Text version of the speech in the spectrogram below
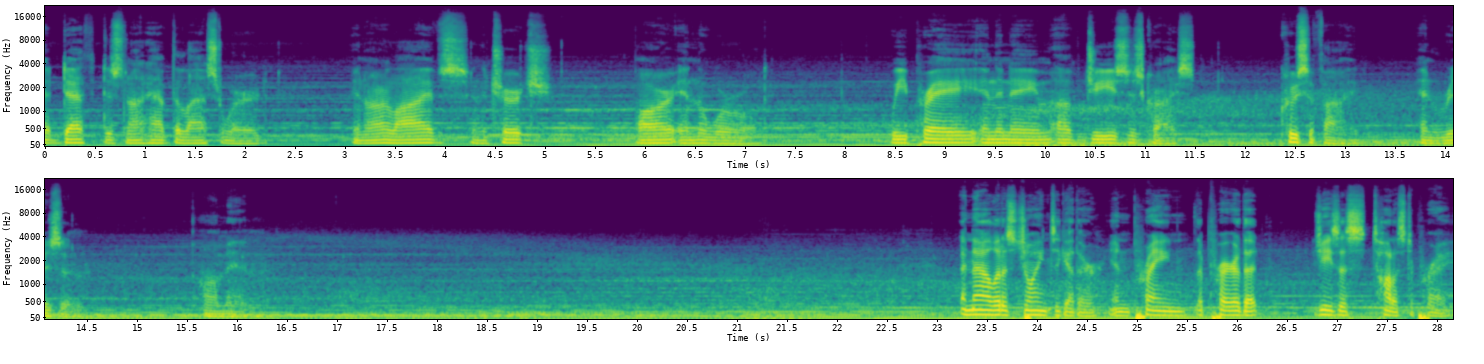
that death does not have the last word in our lives, in the church, or in the world. We pray in the name of Jesus Christ, crucified and risen. Amen. And now let us join together in praying the prayer that Jesus taught us to pray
